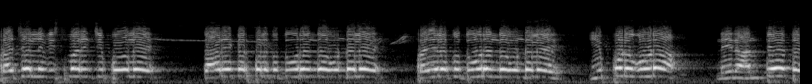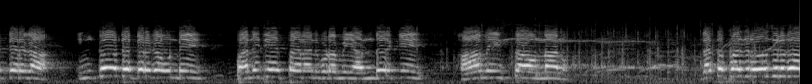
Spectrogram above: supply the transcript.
ప్రజల్ని విస్మరించి పోలే కార్యకర్తలకు దూరంగా ఉండలే ప్రజలకు దూరంగా ఉండలే ఇప్పుడు కూడా నేను అంతే దగ్గరగా ఇంకా దగ్గరగా ఉండి పని చేస్తానని కూడా మీ అందరికీ హామీ ఇస్తా ఉన్నాను. గత పది రోజులుగా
